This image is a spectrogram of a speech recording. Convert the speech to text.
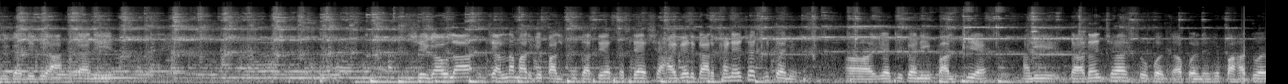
निघालेली आहे आणि शेगावला जालना मार्गे पालखी जाते. सध्या शहागड कारखान्याच्या ठिकाणी या ठिकाणी पालखी आहे. आणि दादांच्या सोबत आपण हे पाहतोय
